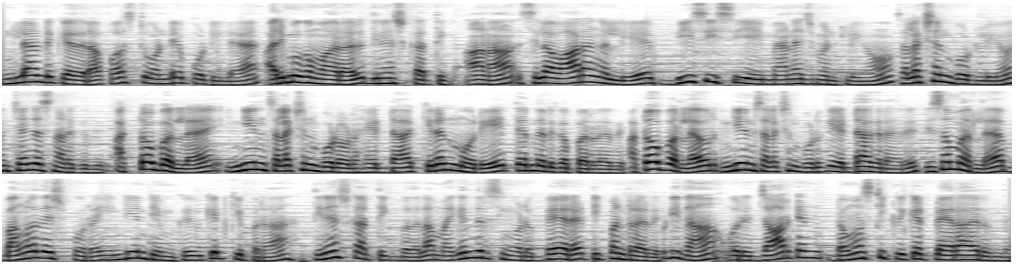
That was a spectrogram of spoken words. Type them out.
இங்கிலாந்துக்கு எதிராக ஃபர்ஸ்ட் ஒன் டே போட்டியில அறிமுகமாறாரு தினேஷ் கார்த்திக். ஆனா சில வாரங்கள்லயே பிசிசிஐ மேனேஜ்மெண்ட்லயும் செலக்ஷன் போர்ட்லயும் சேஞ்சஸ் நடக்குது. அக்டோபர்ல இந்தியன் செலக்ஷன் போர்டோட ஹெட்டா கிரண் மோரே தேர்ந்தெடுக்கப்படுறாரு. அக்டோபர்ல ஒரு இந்தியன் செலக்ஷன் போர்டுக்கு ஹெட் ஆகிறாரு. டிசம்பர்ல பங்களாதேஷ் போற இந்தியன் டீமுக்கு விக்கெட் கீப்பரா தினேஷ் கார்த்திக் பதிலா மகேந்திர சிங்கோட பேரை டிக் பண்றாரு. இப்படிதான் ஒரு ஜார்க்கண்ட் டொமஸ்டிக் கிரிக்கெட் பிளேயரா இருந்த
